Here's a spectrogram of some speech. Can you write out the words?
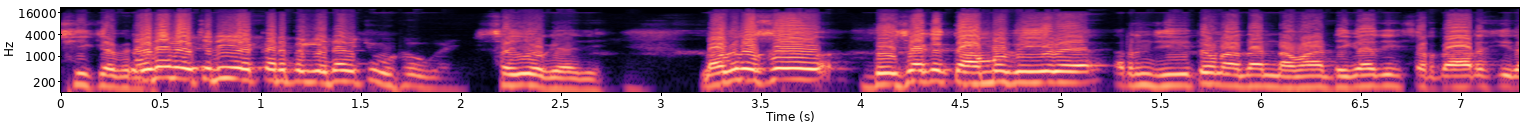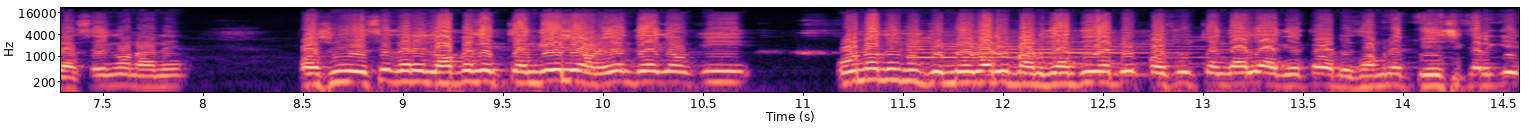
ਠੀਕ ਹੈ ਵੀਰੇ। ਉਹਦੇ ਵਿੱਚ ਨਹੀਂ 1 ਰੁਪਏ ਦਾ ਵੀ ਝੂਠ ਹੋਊਗਾ ਜੀ। ਸਹੀ ਹੋ ਗਿਆ ਜੀ। ਲਓ ਦੋਸਤੋ ਬੇਸ਼ੱਕ ਕੰਮ ਵੀਰ ਰਣਜੀਤ ਹੋਣਾ ਦਾ ਨਵਾਂ ਠੀਕ ਆ ਜੀ ਸਰਦਾਰ ਹੀਰਾ ਸਿੰਘ ਹੋਣਾ ਨੇ। ਪਸ਼ੂ ਇਸੇ ਤਰ੍ਹਾਂ ਲੱਭ ਕੇ ਚੰਗੇ ਲਿਆਉਣੇ ਹੁੰਦੇ ਆ ਕਿਉਂਕਿ ਉਹਨਾਂ ਦੀ ਵੀ ਜ਼ਿੰਮੇਵਾਰੀ ਬਣ ਜਾਂਦੀ ਹੈ ਵੀ ਪਸ਼ੂ ਚੰਗਾ ਲਿਆ ਕੇ ਤੁਹਾਡੇ ਸਾਹਮਣੇ ਪੇਸ਼ ਕਰੀਏ।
